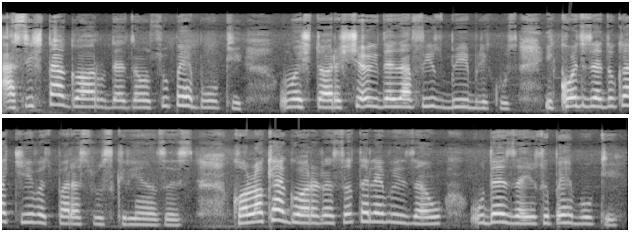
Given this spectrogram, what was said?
Assista agora o desenho Superbook, uma história cheia de desafios bíblicos e coisas educativas para suas crianças. Coloque agora na sua televisão o desenho Superbook.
